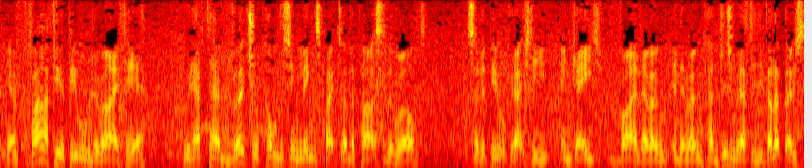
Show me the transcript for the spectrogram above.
You know, far fewer people would arrive here. We'd have to have virtual conferencing links back to other parts of the world so that people could actually engage via their own in their own countries. We'd have to develop those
